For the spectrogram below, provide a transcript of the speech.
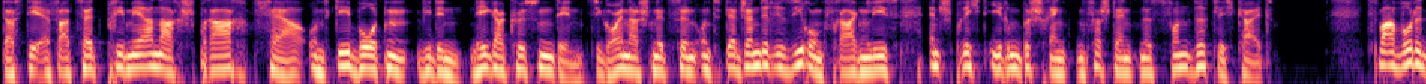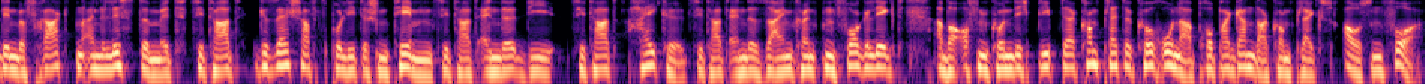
Dass die FAZ primär nach Sprach-, Ver- und Geboten wie den Negerküssen, den Zigeunerschnitzeln und der Genderisierung fragen ließ, entspricht ihrem beschränkten Verständnis von Wirklichkeit. Zwar wurde den Befragten eine Liste mit Zitat gesellschaftspolitischen Themen Zitat Ende, die Zitat heikel Zitat Ende sein könnten, vorgelegt, aber offenkundig blieb der komplette Corona-Propagandakomplex außen vor.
